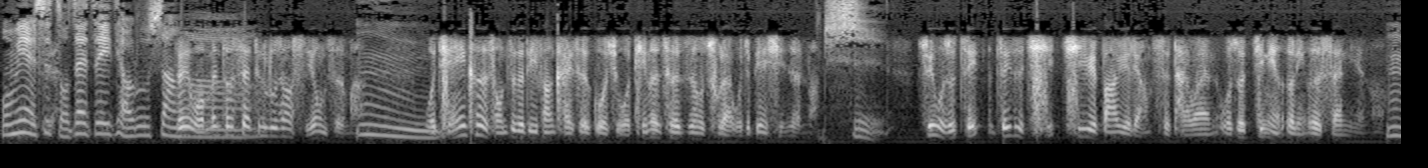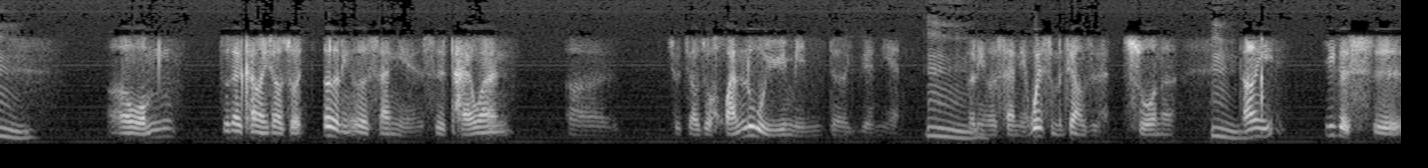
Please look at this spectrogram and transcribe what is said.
我们也是走在这一条路上，对，我们都是在这个路上使用者嘛。嗯，我前一刻从这个地方开车过去，我停了车之后出来，我就变行人了。是，所以我说这这是七七月八月两次台湾，我说今年二零二三年啊，嗯，呃，我们都在开玩笑说，二零二三年是台湾呃，就叫做还路于民的元年。嗯，二零二三年为什么这样子说呢？嗯，当然一一个是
